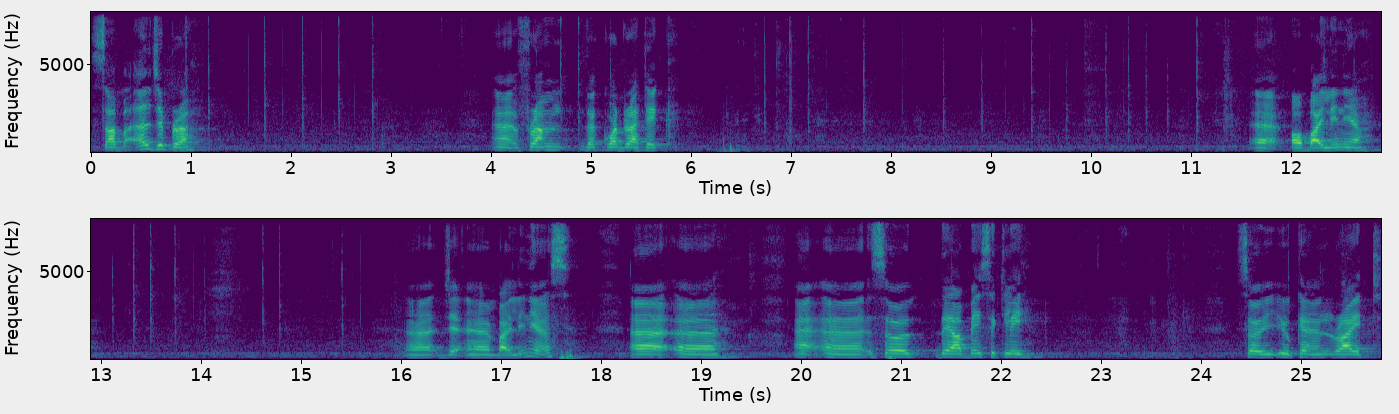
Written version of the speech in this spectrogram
subalgebra uh, from the quadratic uh, or bilinear uh, uh bilinears. Uh, uh, so they are basically, so you can write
